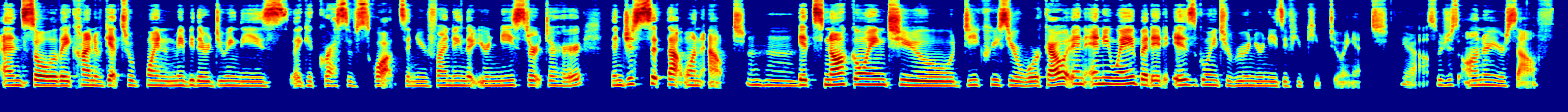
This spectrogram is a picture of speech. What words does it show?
and so they kind of get to a point and maybe they're doing these like aggressive squats and you're finding that your knees start to hurt, then just sit that one out. Mm-hmm. It's not going to decrease your workout in any way, but it is going to ruin your knees if you keep doing it. Yeah. So just honor yourself.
